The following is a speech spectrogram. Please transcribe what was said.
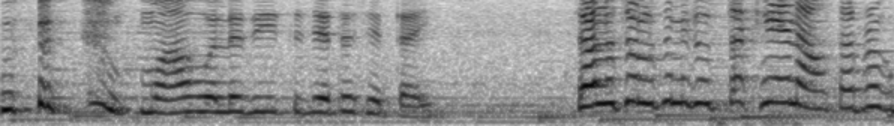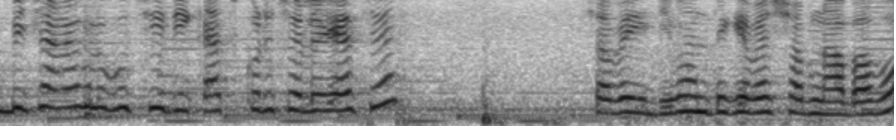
মা বলে দিয়েছে যেটা সেটাই। চলো চলো, তুমি দুধটা খেয়ে নাও, তারপর বিছানাগুলো গুছিয়ে দিই, কাজ করে চলে গেছে। সবাই ডিভান থেকে এবার সব না নামাবো।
